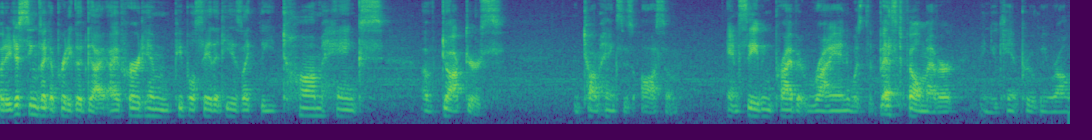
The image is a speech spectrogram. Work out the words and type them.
but he just seems like a pretty good guy. I've heard him, people say that he is like the Tom Hanks of doctors. And Tom Hanks is awesome. And Saving Private Ryan was the best film ever, and you can't prove me wrong.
